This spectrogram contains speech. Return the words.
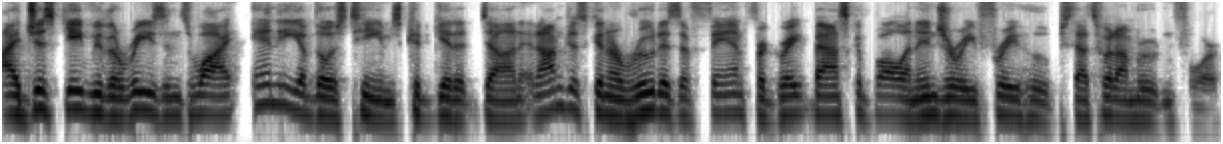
I just gave you the reasons why any of those teams could get it done, and I'm just going to root as a fan for great basketball and injury-free hoops. That's what I'm rooting for.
